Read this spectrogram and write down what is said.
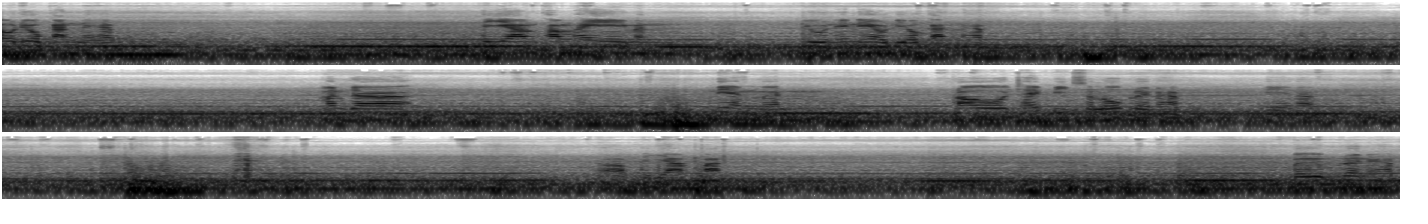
วเดียวกันนะครับ พยายามทำให้มันอยู่ในแนวเดียวกันนะครับ มันจะเนียนเหมือนเราใช้ปีกสโลปเลยนะครับ นี่นะครับพยายามปัด บิร์มด้วยนะครับ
